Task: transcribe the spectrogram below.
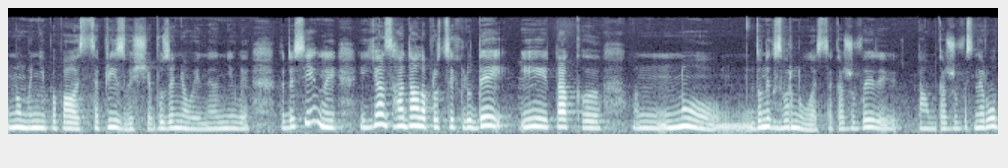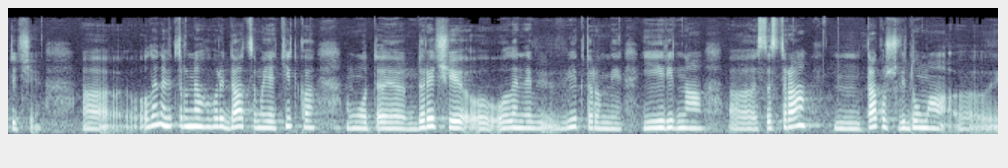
ну, мені попалось це прізвище Бузаньової Неоніли Федосійної, я згадала про цих людей і так е, ну, до них звернулася. Кажу, ви там кажу, ви не родичі. Олена Вікторовна говорить, да, це моя тітка. От, е, до речі, у Олени Вікторовни, її рідна е, сестра, також відома е,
